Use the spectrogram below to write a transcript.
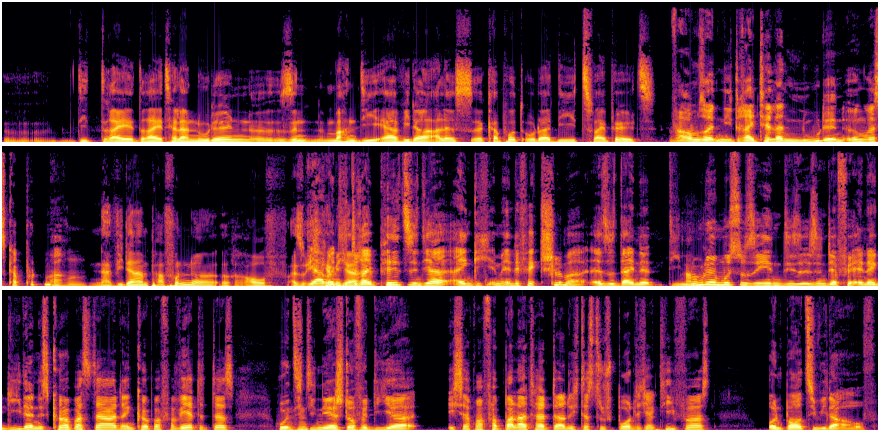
die drei, drei Teller Nudeln äh, sind, machen die eher wieder alles äh, kaputt oder die zwei Pilz? Warum sollten die drei Teller Nudeln irgendwas kaputt machen? Na, wieder ein paar Funde rauf. Also ich ja, aber die ja drei Pilz sind ja eigentlich im Endeffekt schlimmer. Also deine, die Ah, Nudeln musst du sehen, die sind ja für Energie deines Körpers da, dein Körper verwertet das, holt Mhm. sich die Nährstoffe, die er, ich sag mal, verballert hat, dadurch, dass du sportlich aktiv warst und baut sie wieder auf.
